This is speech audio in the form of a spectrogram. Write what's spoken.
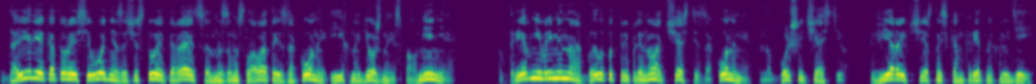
доверие, которое сегодня зачастую опирается на замысловатые законы и их надежное исполнение, в древние времена было подкреплено отчасти законами, но большей частью верой в честность конкретных людей.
